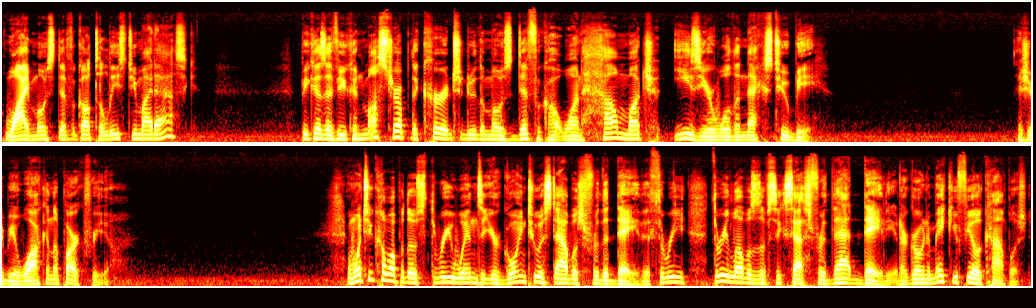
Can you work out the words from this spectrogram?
Why most difficult to least, you might ask? Because if you can muster up the courage to do the most difficult one, how much easier will the next two be? It should be a walk in the park for you. And once you come up with those three wins that you're going to establish for the day, the three three levels of success for that day that are going to make you feel accomplished,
